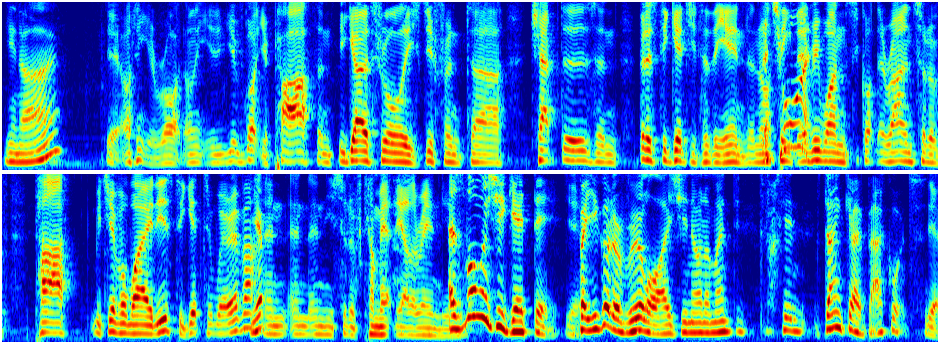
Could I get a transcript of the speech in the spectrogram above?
You know? Yeah, I think you're right. I think you- you've got your path, and you go through all these different uh, chapters, and but it's to get you to the end. And That's I think right. everyone's got their own sort of path, whichever way it is, to get to wherever, Yep. and, and and you sort of come out the other end. you As know? long as you get there, Yeah. but you got to realize, you know what I mean. Fucking don't go backwards. Yeah.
